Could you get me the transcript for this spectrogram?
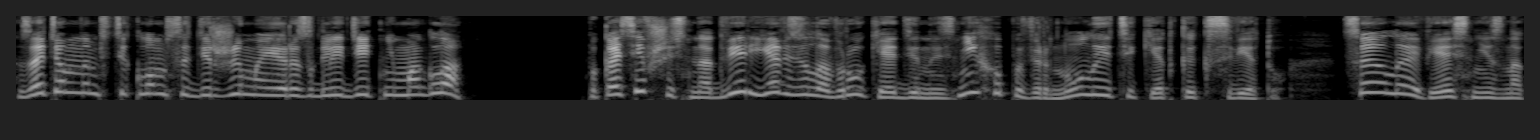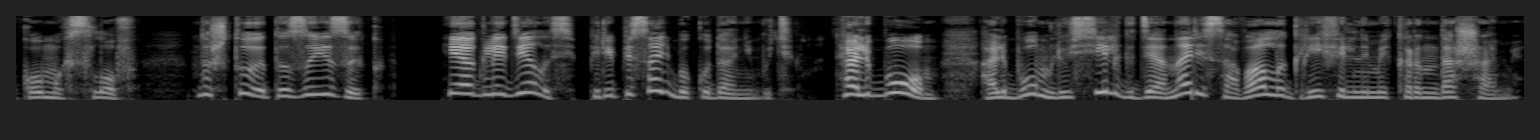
За темным стеклом содержимое я разглядеть не могла. Покосившись на дверь, я взяла в руки один из них и повернула этикеткой к свету. Целая вязь незнакомых слов. Да что это за язык? Я огляделась, переписать бы куда-нибудь. Альбом! Альбом Люсиль, где она рисовала грифельными карандашами.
